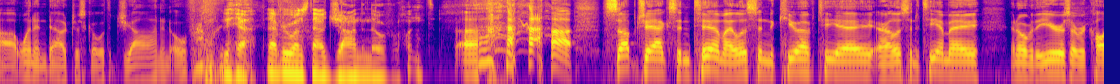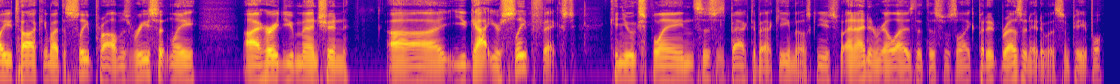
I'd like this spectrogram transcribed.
Uh, when in doubt, just go with John and Overland. Yeah. Everyone's now John and Overland. Sup, Jackson Tim. I listened to QFTA, or I listened to TMA, and over the years, I recall you talking about the sleep problems. Recently, I heard you mention uh, you got your sleep fixed. Can you explain? So this is back-to-back emails. Can you? And I didn't realize that this was like, but it resonated with some people.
